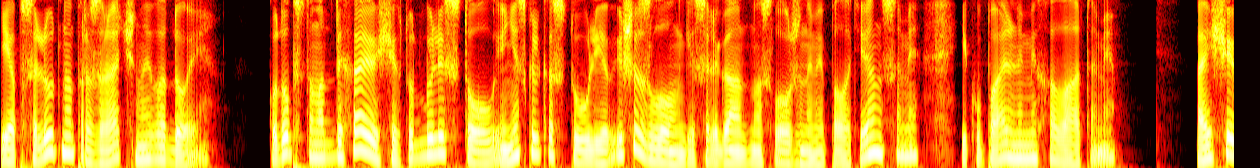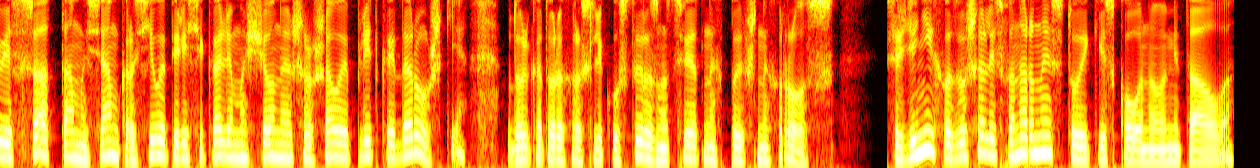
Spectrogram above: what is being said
и абсолютно прозрачной водой. К удобствам отдыхающих тут были стол и несколько стульев, и шезлонги с элегантно сложенными полотенцами и купальными халатами. А еще весь сад там и сям красиво пересекали мощеные шершавой плиткой дорожки, вдоль которых росли кусты разноцветных пышных роз. Среди них возвышались фонарные стойки из кованого металла,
